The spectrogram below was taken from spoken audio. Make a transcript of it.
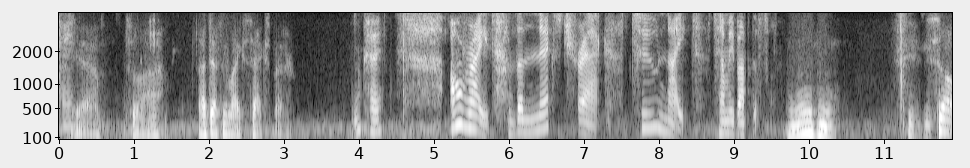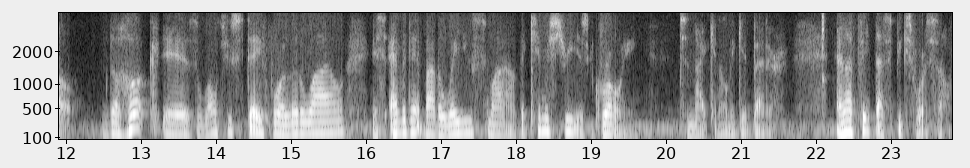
Okay. yeah. So I I definitely like sax better. Okay. All right. The next track, Tonight. Tell me about this one. Mm-hmm. So the hook is Won't you stay for a little while? It's evident by the way you smile. The chemistry is growing. Tonight can only get better. And I think that speaks for itself.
